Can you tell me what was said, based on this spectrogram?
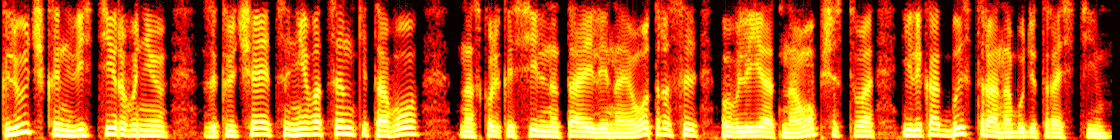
Ключ к инвестированию заключается не в оценке того, насколько сильно та или иная отрасль повлияет на общество или как быстро она будет расти,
